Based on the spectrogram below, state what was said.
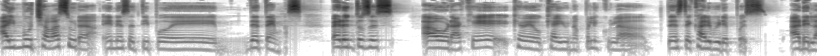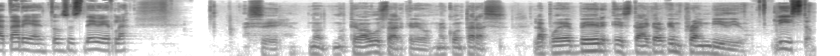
hay mucha basura en ese tipo de, de temas. Pero entonces, ahora que, que, veo que hay una película de este calibre, pues haré la tarea entonces de verla. Sí, no, no te va a gustar, creo, me contarás. La puedes ver, está creo que en Prime Video. Listo.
